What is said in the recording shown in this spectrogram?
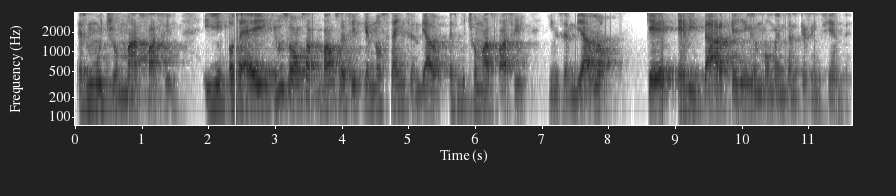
Es mucho más fácil. Y, o sea, e incluso vamos a, vamos a decir que no se ha incendiado. Es mucho más fácil incendiarlo que evitar que llegue un momento en el que se incendie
